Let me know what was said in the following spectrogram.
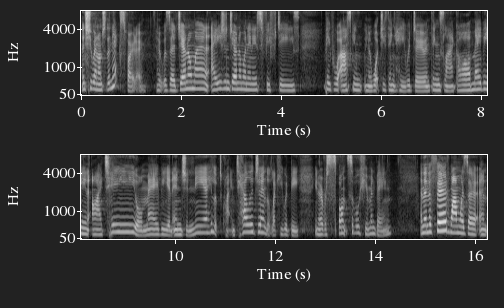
Then she went on to the next photo. It was a gentleman, an Asian gentleman in his 50s, people were asking, you know, what do you think he would do? And things like, oh, maybe in IT or maybe an engineer. He looked quite intelligent, looked like he would be, you know, a responsible human being. And then the third one was a, a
